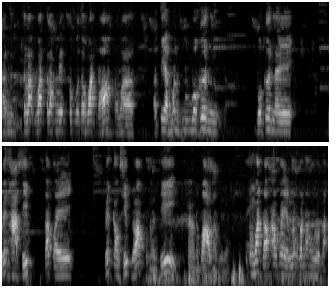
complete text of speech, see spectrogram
อันตลับวัดตลับเม็ดเขาบ่ต้องวัดเนาะแต่ว่าอันเตียงมันบ่เกินบ่เกินในเวท50กับไปเวท90ดอกผมว่าสิครับน้ำบ้าวนั่นเลยบ่ต้องวัดดอกเอาไปแล้วก็นั่งรถล่ะ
